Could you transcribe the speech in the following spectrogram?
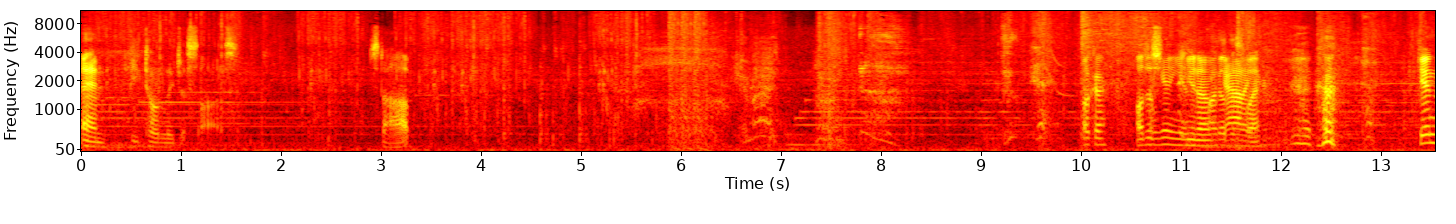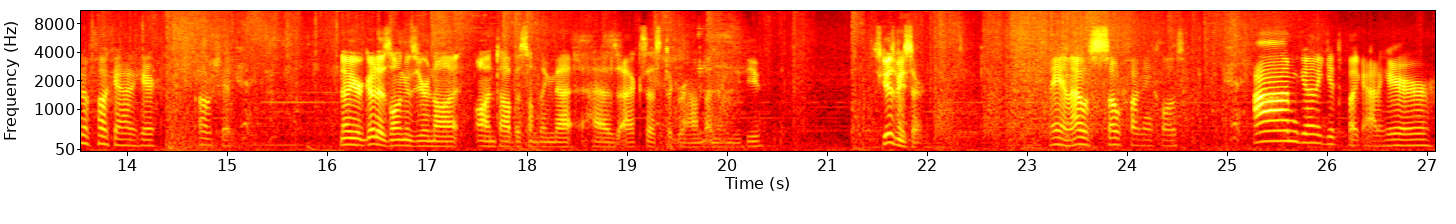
And he totally just saw us. Stop. Okay, I'll just, you know, go this way. Getting the fuck out of here. Oh shit. No, you're good as long as you're not on top of something that has access to ground underneath you. Excuse me, sir. Man, that was so fucking close. I'm gonna get the fuck out of here.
